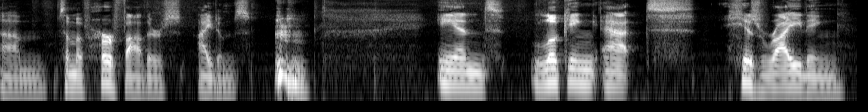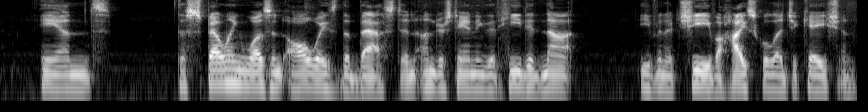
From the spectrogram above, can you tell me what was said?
um, some of her father's items. And looking at his writing and the spelling wasn't always the best and understanding that he did not even achieve a high school education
